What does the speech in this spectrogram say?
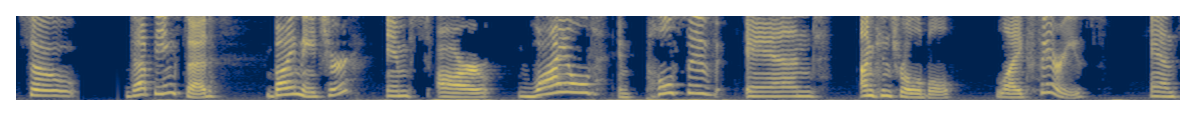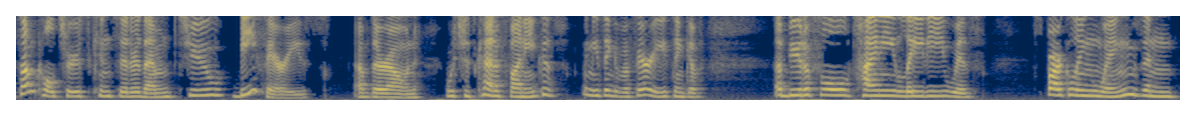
So, that being said, by nature, imps are wild, impulsive, and uncontrollable, like fairies. And some cultures consider them to be fairies of their own, which is kind of funny because when you think of a fairy, you think of a beautiful, tiny lady with sparkling wings, and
